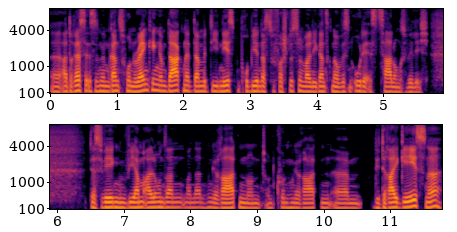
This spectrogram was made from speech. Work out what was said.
äh, Adresse ist in einem ganz hohen Ranking im Darknet, damit die nächsten probieren, das zu verschlüsseln, weil die ganz genau wissen, oh, der ist zahlungswillig. Deswegen, wir haben all unseren Mandanten geraten und, und Kunden geraten, ähm, die drei Gs, ne?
